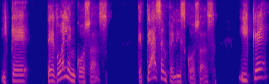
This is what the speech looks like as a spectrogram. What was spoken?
y que te duelen cosas, que te hacen feliz cosas y que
